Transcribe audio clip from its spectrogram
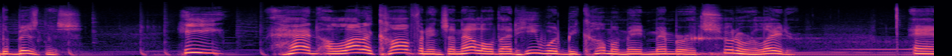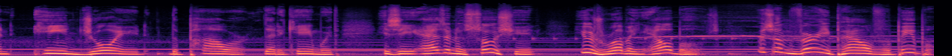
the business. He had a lot of confidence in Ello that he would become a made member sooner or later. And he enjoyed the power that it came with. You see, as an associate, he was rubbing elbows with some very powerful people.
